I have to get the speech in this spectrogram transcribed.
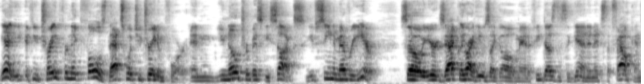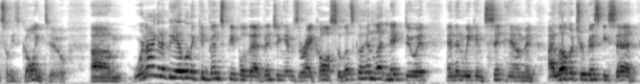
Yeah, if you trade for Nick Foles, that's what you trade him for. And you know Trubisky sucks. You've seen him every year. So you're exactly right. He was like, oh man, if he does this again, and it's the Falcons, so he's going to, um, we're not going to be able to convince people that benching him is the right call. So let's go ahead and let Nick do it, and then we can sit him. And I love what Trubisky said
